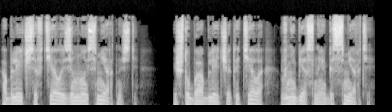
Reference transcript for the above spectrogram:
облечься в тело земной смертности – и чтобы облечь это тело в небесное бессмертие.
